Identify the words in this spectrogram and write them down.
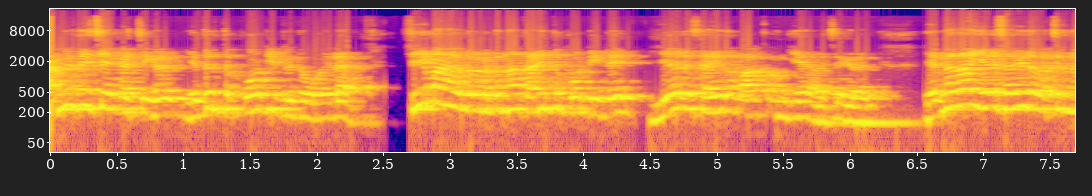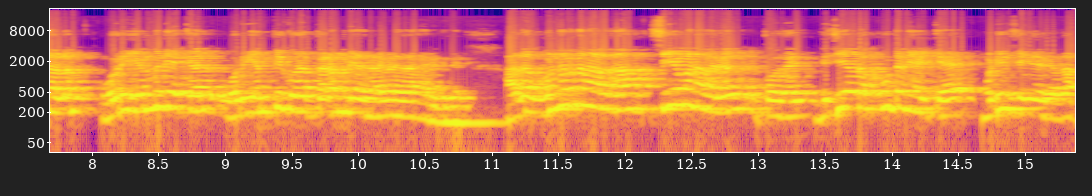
தமிழ் தேசிய கட்சிகள் எதிர்த்து போட்டிட்டு இருக்க போயில சீமானவர்கள் மட்டும்தான் தனித்து போட்டிட்டு ஏழு சதவீதம் வாக்கு வங்கியை வச்சிருக்கிறாரு என்னதான் ஏழு சதவீதம் வச்சிருந்தாலும் ஒரு எம்எல்ஏக்கள் ஒரு எம்பி கூட பெற முடியாத நிலைமையில தான் இருக்குது. அதை உணர்ந்தனாலதான் சீமான் அவர்கள் இப்போது விஜயோட கூட்டணி வைக்க முடிவு செய்திருக்கிறதா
